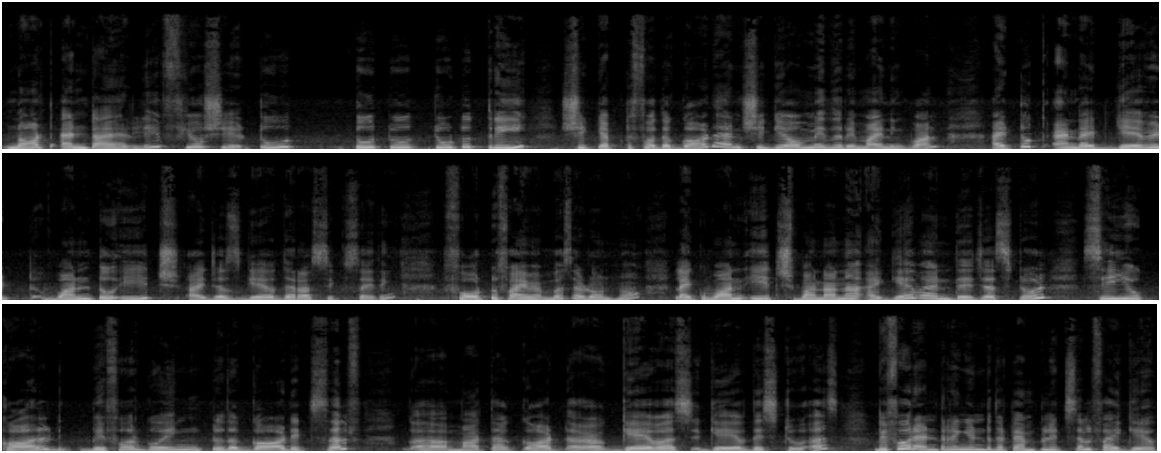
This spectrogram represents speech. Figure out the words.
not entirely, few, she, two two, two, two to three she kept for the god and she gave me the remaining one. I took and i gave it one to each. I just gave there are six i think. Four to five members i don't know. Like one each banana i gave and they just told see you called before going to the god itself. Uh, mata god uh, gave us gave this to us. Before entering into the temple itself i gave.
